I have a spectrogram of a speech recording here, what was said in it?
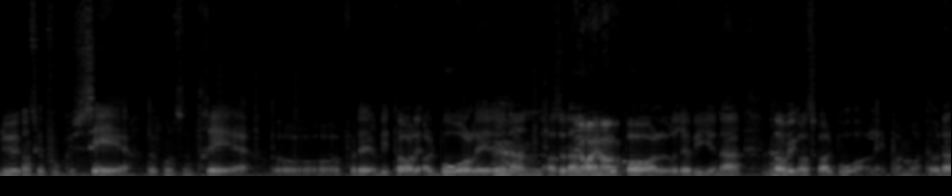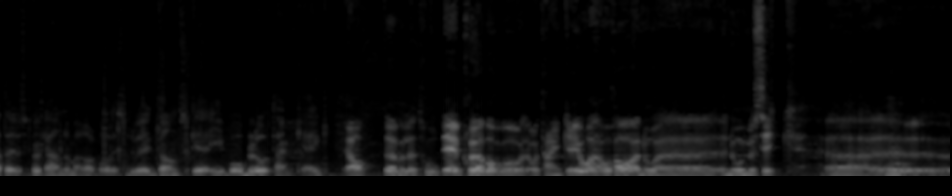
du er ganske fokusert og konsentrert. Og, for det, vi tar det alvorlig. Den, altså den Ja, ja. lokalrevyen der tar vi ganske alvorlig, på en måte. Og dette er jo selvfølgelig enda mer alvorlig, så du er ganske i bobla, tenker jeg. Ja, det vil jeg tro. Det jeg prøver å, å tenke, er jo å ha noe, noe musikk. Uh,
